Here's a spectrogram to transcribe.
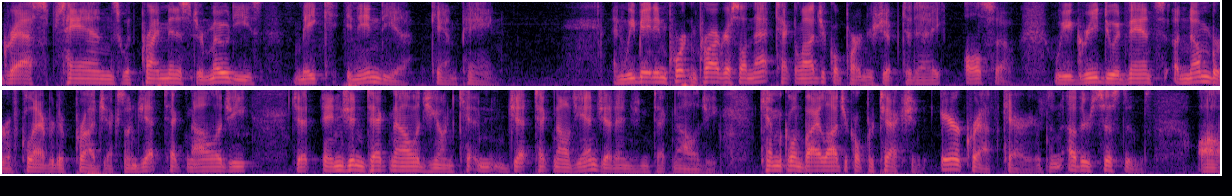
grasps hands with Prime Minister Modi's Make in India campaign. And we made important progress on that technological partnership today also. We agreed to advance a number of collaborative projects on jet technology, jet engine technology, on jet technology and jet engine technology, chemical and biological protection, aircraft carriers, and other systems, uh,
